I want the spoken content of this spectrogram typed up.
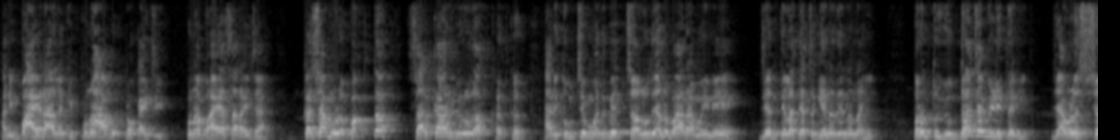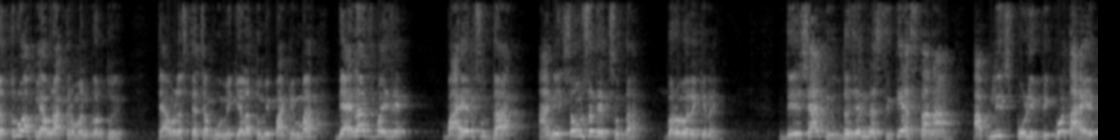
आणि बाहेर आलं की पुन्हा हाबूक ठोकायची. पुन्हा भाया सारायच्या. कशामुळं? फक्त सरकार विरोधात खतखत. आणि तुमचे मतभेद चालू द्या ना बारा महिने. जनतेला त्याचं घेणं देणं नाही. परंतु युद्धाच्या वेळी तरी ज्यावेळेस शत्रू आपल्यावर आक्रमण करतोय त्यावेळेस त्याच्या भूमिकेला तुम्ही पाठिंबा द्यायलाच पाहिजे. बाहेर सुद्धा आणि संसदेत सुद्धा. बरोबर आहे की नाही? देशात युद्धजन्य स्थिती असताना आपलीच पोळी पिकवत आहेत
